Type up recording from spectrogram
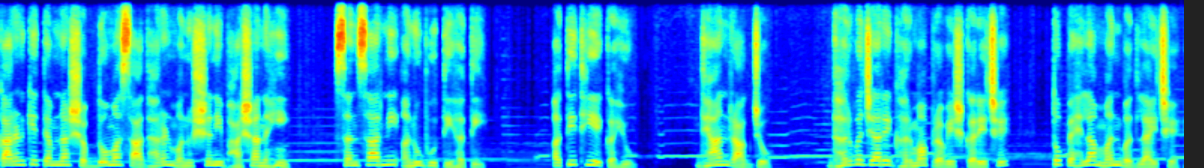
કારણ કે તેમના શબ્દોમાં સાધારણ મનુષ્યની ભાષા નહીં, સંસારની અનુભૂતિ હતી. અતિથિએ કહ્યું, ધ્યાન રાખજો. ધર્મ જ્યારે ઘરમાં પ્રવેશ કરે છે, તો પહેલાં મન બદલાય છે,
